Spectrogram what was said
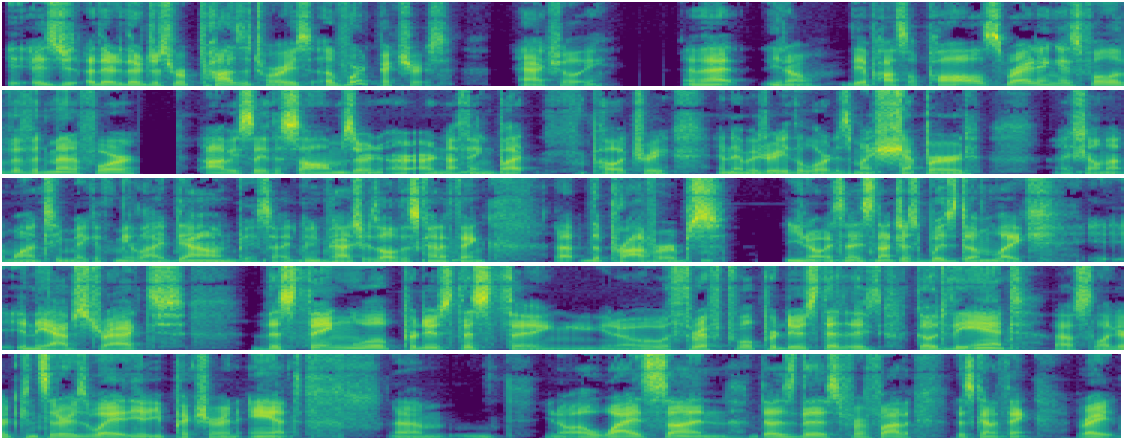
is just they're they're just repositories of word pictures, actually. And that, you know, the Apostle Paul's writing is full of vivid metaphor. Obviously, the Psalms are, are, are nothing but poetry and imagery. The Lord is my shepherd. I shall not want. He maketh me lie down beside green pastures, all this kind of thing. Uh, the Proverbs, you know, it's, it's not just wisdom like in the abstract. This thing will produce this thing, you know, thrift will produce this. Go to the ant, thou sluggard, consider his way. You, know, you picture an ant um, you know, a wise son does this for a father, this kind of thing, right?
